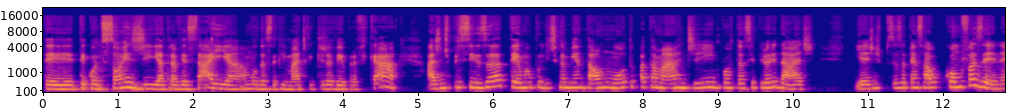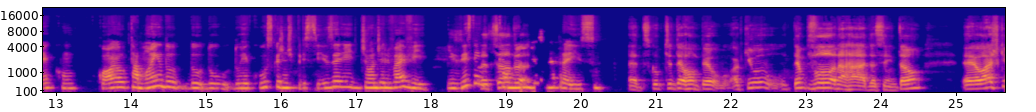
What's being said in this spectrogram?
ter, ter condições de atravessar a, a mudança climática que já veio para ficar, a gente precisa ter uma política ambiental num outro patamar de importância e prioridade. E aí a gente precisa pensar como fazer, né? Com qual é o tamanho do, do, do, do recurso que a gente precisa e de onde ele vai vir. Existem caminhos né, para isso. É, desculpe te interromper. Aqui o, o tempo voa na rádio, assim. Então, eu acho que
